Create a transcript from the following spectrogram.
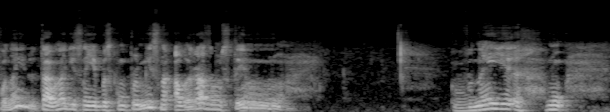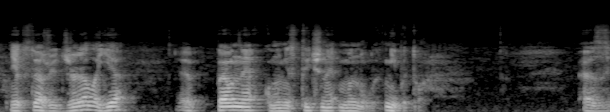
Вона, та, вона дійсно є безкомпромісна, але разом з тим в неї, ну, як стверджують джерела, є е, певне комуністичне минуле, нібито. Е, З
